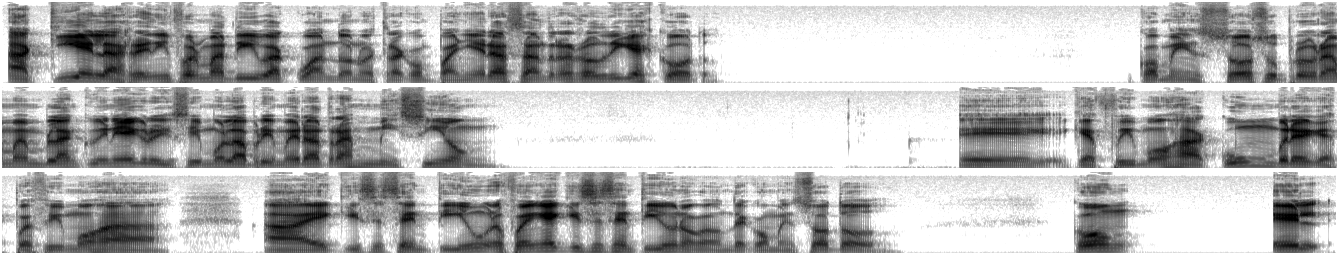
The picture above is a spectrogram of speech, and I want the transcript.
aquí en la red informativa cuando nuestra compañera Sandra Rodríguez Coto comenzó su programa en blanco y negro, hicimos la primera transmisión eh, que fuimos a Cumbre, que después fuimos a, a X61, fue en X61 donde comenzó todo, con el,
